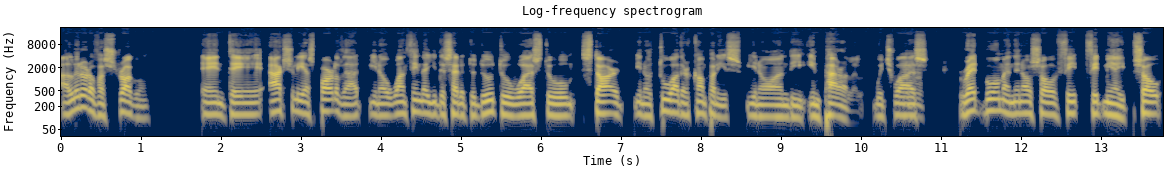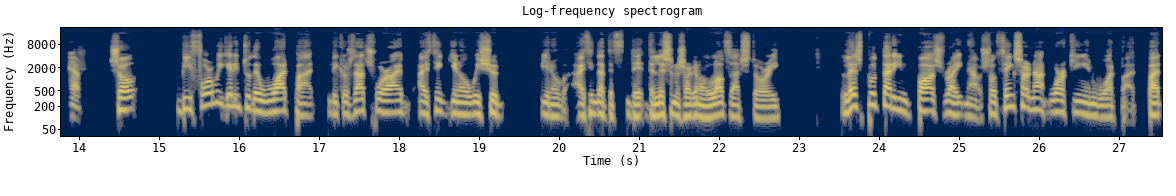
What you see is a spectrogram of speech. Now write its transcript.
a little of a struggle. And uh, actually, as part of that, you know, one thing that you decided to do too was to start, you know, two other companies, you know, on the in parallel, which mm-hmm. was mm-hmm. Red Boom and then also Fit Fit Me Eight. So, yep. so before we get into the Wattpad, because that's where I I think you know we should, you know, I think that the the, the listeners are going to love that story. Let's put that in pause right now. So things are not working in Wattpad, but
